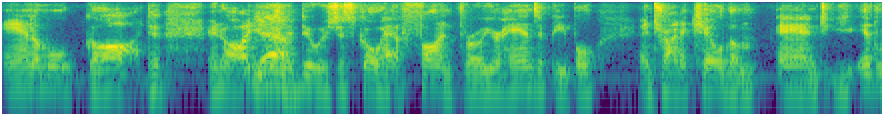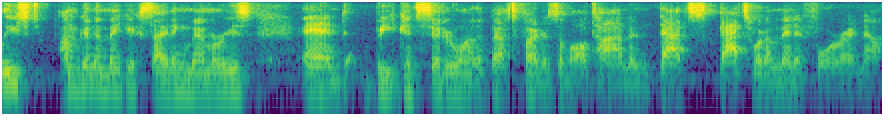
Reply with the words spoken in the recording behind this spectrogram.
animal god. And all you yeah. got to do is just go have fun, throw your hands at people and try to kill them. And you, at least I'm going to make exciting memories and be considered one of the best fighters of all time. And that's, that's what I'm in it for right now.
